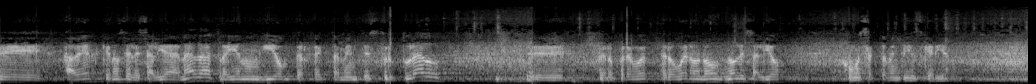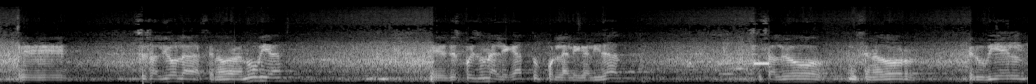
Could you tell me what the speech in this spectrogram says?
eh, a ver que no se le salía nada, traían un guion perfectamente estructurado, pero, pero, pero, bueno, no, no le salió como exactamente ellos querían. se salió la senadora Nubia, eh, después de un alegato por la legalidad, se salió el senador Perubiel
